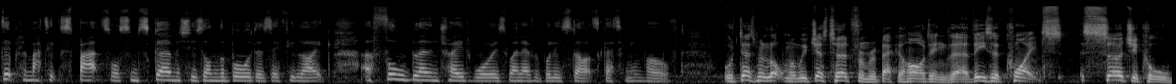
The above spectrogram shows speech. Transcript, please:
diplomatic spats or some skirmishes on the borders, if you like. A full-blown trade war is when everybody starts getting involved. Well, Desmond Lachman, we've just heard from Rebecca Harding there. These are quite surgical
